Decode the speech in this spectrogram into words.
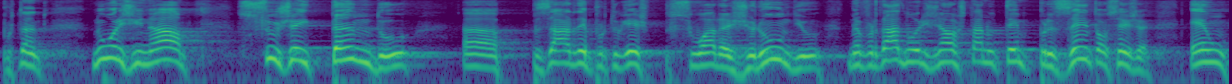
Portanto, no original, sujeitando, apesar de em português soar a gerúndio, na verdade no original está no tempo presente, ou seja, é um,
